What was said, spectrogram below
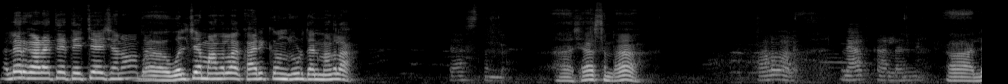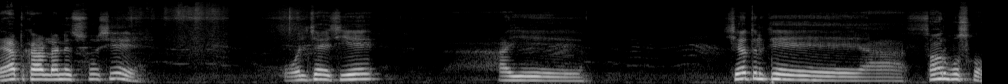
నల్లేరు కాడైతే తెచ్చేసాను. ఒలిచే మందల కార్యక్రమం చూడు దాని మందల. చేస్తుందా? చేస్తుండా లేత కాళ్ళన్నీ. చూసి ఒలిచేసి అవి చేతులకి ఆ, సమరు పూసుకో.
